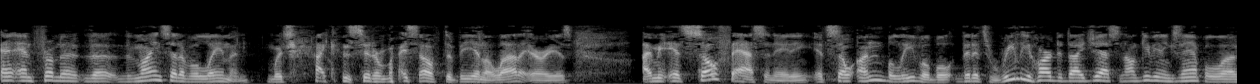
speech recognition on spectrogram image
And, and from the, the, the mindset of a layman, which I consider myself to be in a lot of areas, I mean, it's so fascinating, it's so unbelievable that it's really hard to digest. And I'll give you an example. Uh,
